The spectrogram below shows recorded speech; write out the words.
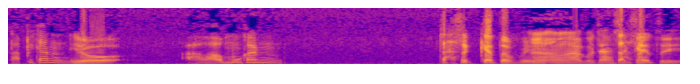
Tapi kan yo awakmu kan cah seket tapi. Nah, aku cah Cah sket sih.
